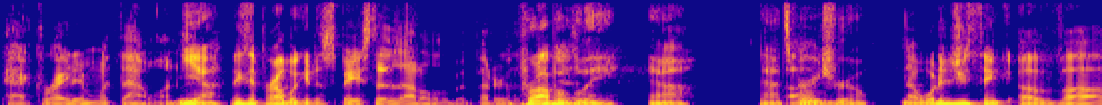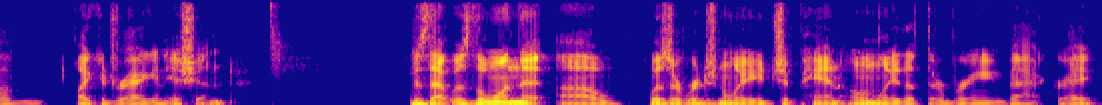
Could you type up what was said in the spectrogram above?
packed right in with that one. Yeah, I think they probably could have spaced those out a little bit better. than probably. Yeah, that's very Um, true. Now, what did you think of um, Like a Dragon Ishin? Because that was the one that uh, was originally Japan only that they're bringing back, right?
